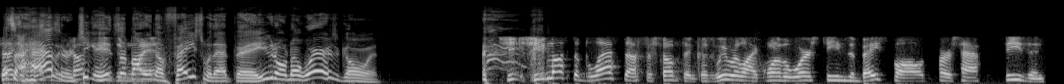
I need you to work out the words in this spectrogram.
That's a second half of the hazard. She can hit season somebody in the face with that thing. You don't know where it's going. she, she must have blessed us or something because we were like one of the worst teams in baseball the first half of the season.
